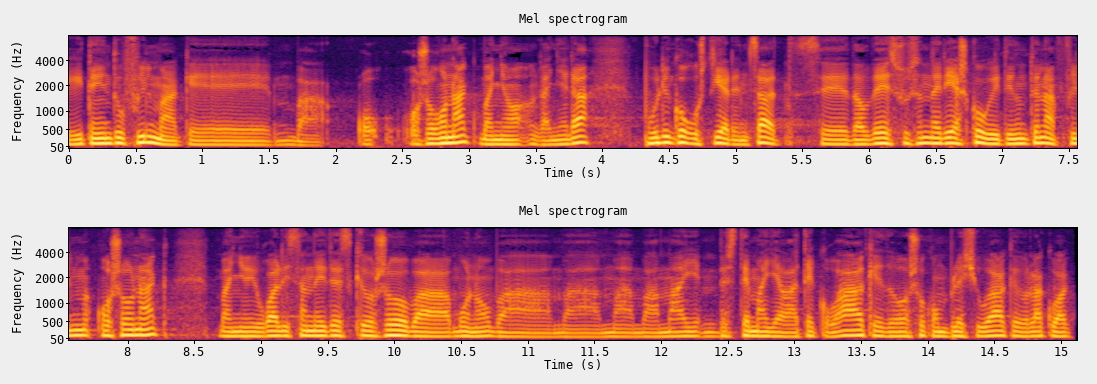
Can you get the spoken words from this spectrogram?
Egiten ditu filmak, e, ba, oso onak, baina gainera publiko guztiarentzat. Ze daude zuzendari asko egiten dutena film oso onak, baina igual izan daitezke oso ba, bueno, ba, ba, ba, ba, mai- beste maila batekoak edo oso komplexuak edo lakoak.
